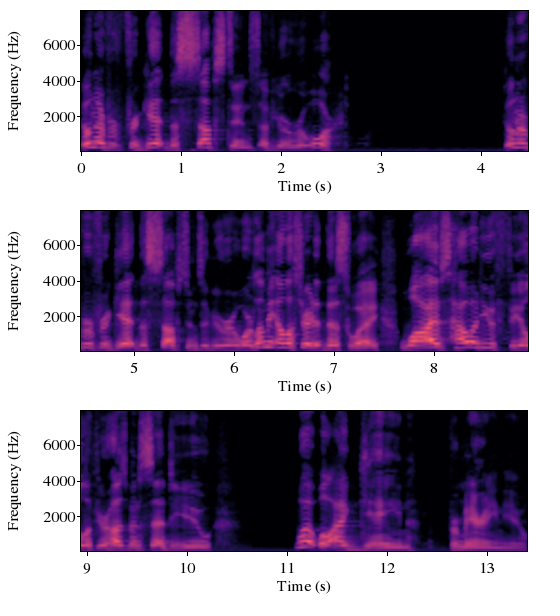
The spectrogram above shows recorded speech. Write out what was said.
don't ever forget the substance of your reward. Don't ever forget the substance of your reward. Let me illustrate it this way. Wives, how would you feel if your husband said to you, What will I gain for marrying you?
